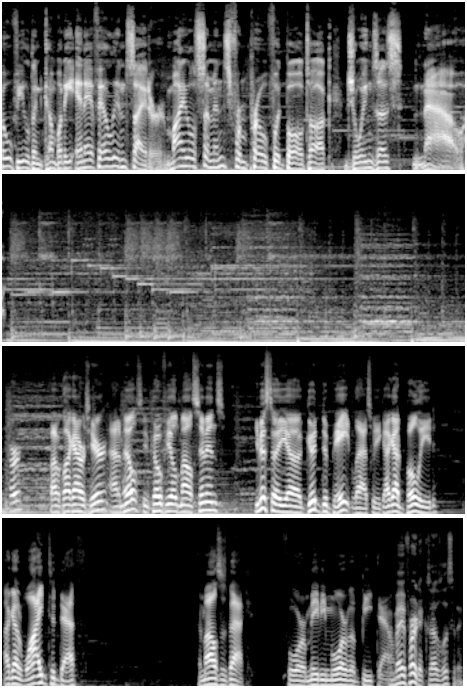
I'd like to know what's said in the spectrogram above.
Cofield and Company NFL insider Myles Simmons from Pro Football Talk joins us now. Five o'clock hours here. Adam Hill, Steve Cofield, Myles Simmons. You missed a uh, good debate last week. I got bullied. I got wide to death. And Myles is back for maybe more of a I beatdown. I may have heard it because I was listening.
